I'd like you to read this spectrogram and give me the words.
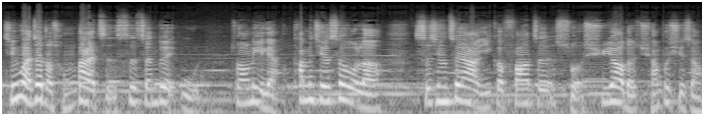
尽管这种崇拜只是针对武装力量，他们接受了实行这样一个方针所需要的全部牺牲。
